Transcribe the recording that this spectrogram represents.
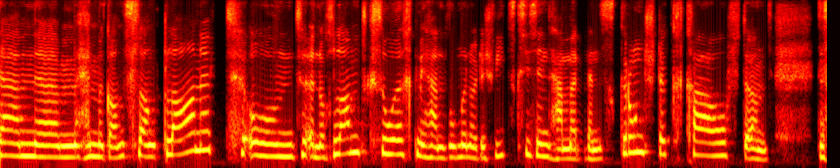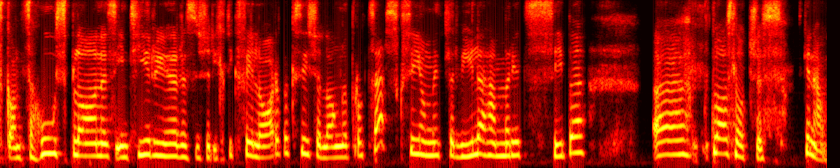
Dann ähm, haben wir ganz lange geplant und äh, nach Land gesucht. Wir haben, wo wir noch in der Schweiz waren, haben wir dann das Grundstück gekauft und das ganze Haus planen, das Interieur. Es war richtig viel Arbeit, es war ein langer Prozess gewesen. und mittlerweile haben wir jetzt sieben äh, Glaslodges, genau,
